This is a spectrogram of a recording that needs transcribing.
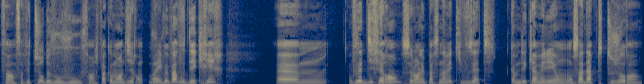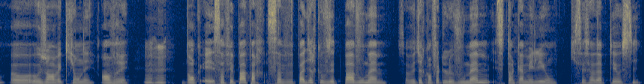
enfin ça fait toujours de vous vous. Enfin je sais pas comment dire, vous ne pouvez pas vous décrire. Euh, vous êtes différent selon les personnes avec qui vous êtes, comme des caméléons. On s'adapte toujours hein, aux, gens avec qui on est, en vrai. Mm, mm. Donc et ça fait pas ça veut pas dire que vous n'êtes pas vous-même. Ça veut dire qu'en fait, le vous-même, c'est un caméléon qui sait s'adapter aussi.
